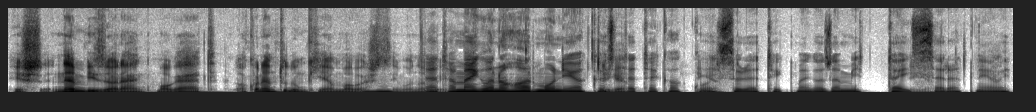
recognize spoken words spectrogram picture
és nem bízza ránk magát, akkor nem tudunk ilyen magas uh-huh. színvonalú. Tehát ha megvan a harmónia köztetek, Igen. akkor Igen. születik meg az, amit te is Igen. szeretnél, vagy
